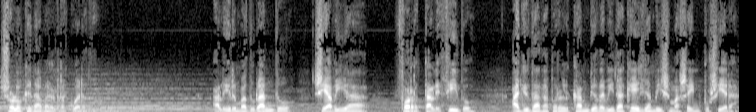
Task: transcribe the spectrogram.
solo quedaba el recuerdo. Al ir madurando, se había fortalecido, ayudada por el cambio de vida que ella misma se impusiera.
